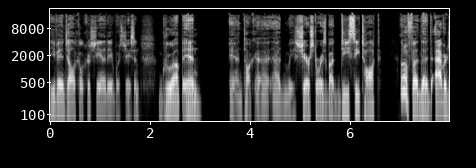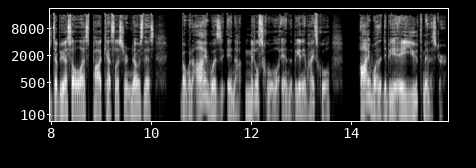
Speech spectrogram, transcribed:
evangelical Christianity, of which Jason grew up in and talk uh, and we share stories about DC talk. I don't know if uh, the average WSLS podcast listener knows this, but when I was in middle school and the beginning of high school, I wanted to be a youth minister.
